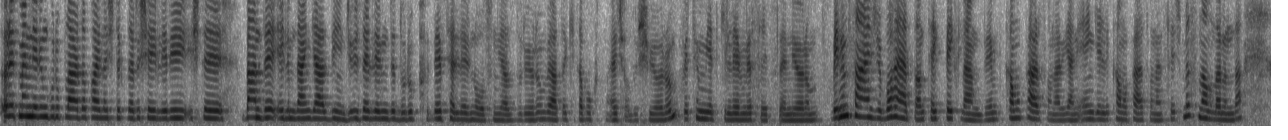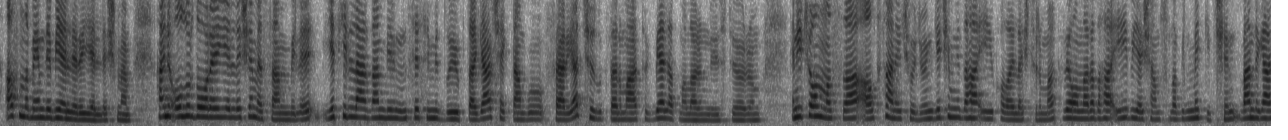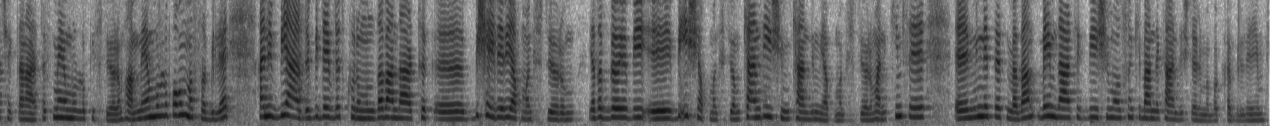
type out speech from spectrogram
Öğretmenlerin gruplarda paylaştıkları şeyleri işte ben de elimden geldiğince üzerlerinde durup defterlerini olsun yazdırıyorum veyahut da kitap okutmaya çalışıyorum. Ve tüm yetkililerine sesleniyorum. Benim sadece bu hayattan tek beklendiğim kamu personel yani engelli kamu personel seçme sınavlarında aslında benim de bir yerlere yerleşmem. Hani olur da oraya yerleşemesem bile yetkililerden birinin sesimi duyup da gerçekten bu feryat çığlıklarımı artık bir el atmalarını istiyorum. Hani hiç olmazsa 6 tane çocuğun geçimini daha iyi kolaylaştırmak ve onlara daha iyi bir yaşam sunabilmek için ben de gerçekten artık memurluk istiyorum. Ha memurluk olmasa bile hani bir yerde bir devlet kurumunda ben de artık e, bir şeyleri yapmak istiyorum ya da böyle bir e, bir iş yapmak istiyorum. Kendi işimi kendim yapmak istiyorum. Hani kimseye e, minnet etmeden benim de artık bir işim olsun ki ben de kardeşlerime bakabileyim.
